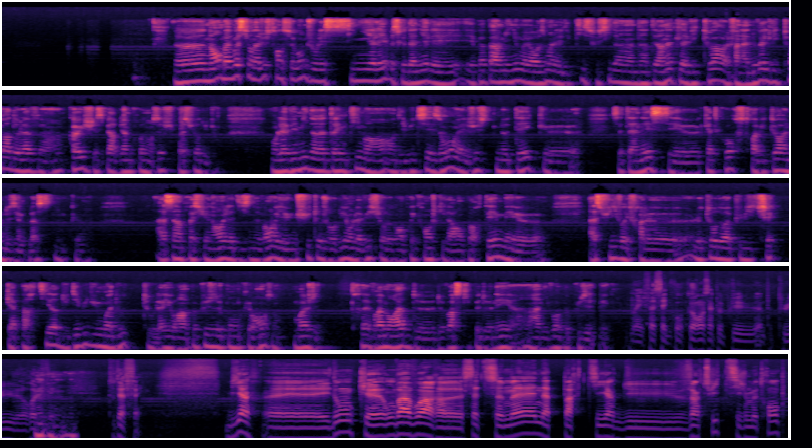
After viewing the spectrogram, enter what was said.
Non, bah moi si on a juste 30 secondes, je voulais signaler, parce que Daniel est, pas parmi nous, malheureusement, il a des petits soucis d'internet, la victoire, enfin la nouvelle victoire de Lav Koy, j'espère bien le prononcer, je suis pas sûr du tout. On l'avait mis dans notre Dream Team en, début de saison, et juste noter que cette année, c'est 4 courses, 3 victoires et une deuxième place. Assez impressionnant. Il a 19 ans. Il y a eu une chute aujourd'hui, on l'a vu sur le Grand Prix Cranche qu'il a remporté, mais euh, à suivre, il fera le, Tour de République tchèque à partir du début du mois d'août, où là il y aura un peu plus de concurrence. Donc moi j'ai très vraiment hâte de, voir ce qu'il peut donner à un niveau un peu plus élevé. Oui, face à une concurrence un peu plus, un peu plus relevée. Tout à fait. Bien, euh, et donc euh, on va avoir cette semaine, à partir du 28 si je me trompe,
